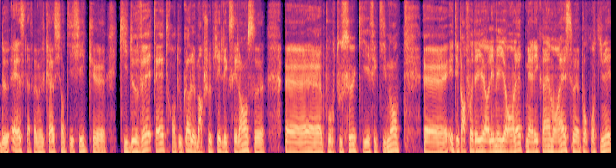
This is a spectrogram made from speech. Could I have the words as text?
de S, la fameuse classe scientifique, euh, qui devait être en tout cas le marchepied de l'excellence euh, pour tous ceux qui effectivement étaient parfois d'ailleurs les meilleurs en lettres, mais allaient quand même en S pour continuer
